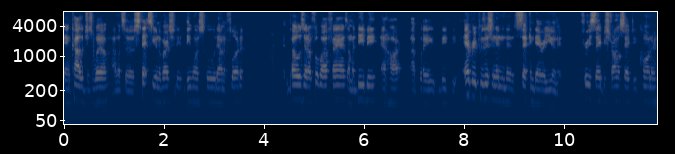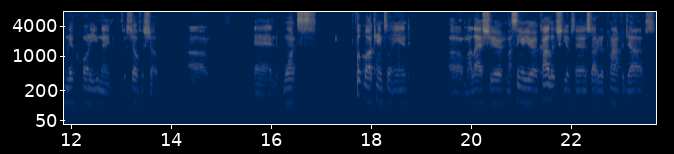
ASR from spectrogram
in college as well. I went to Stetson University, D1 school down in Florida. Those that are football fans, I'm a DB at heart. I play every position in the secondary unit: free safety, strong safety, corner, nickel corner, you name it, for sure, for sure. Um, and once football came to an end, uh, my last year, my senior year of college, you know what I'm saying, started applying for jobs.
